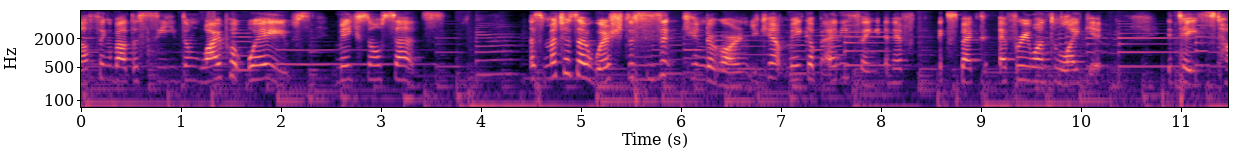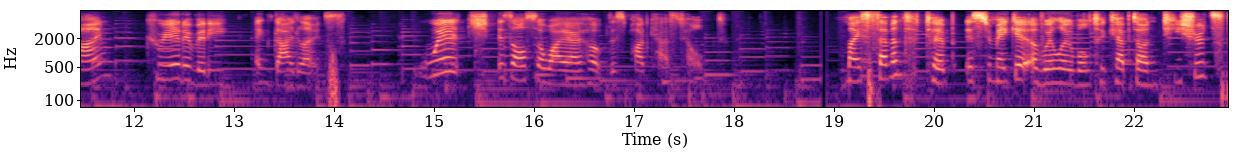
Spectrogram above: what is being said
nothing about the sea, then why put waves? It makes no sense. As much as I wish, this isn't kindergarten. You can't make up anything and if, expect everyone to like it. It takes time, creativity, and guidelines. Which is also why I hope this podcast helped. My seventh tip is to make it available to kept on t-shirts,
